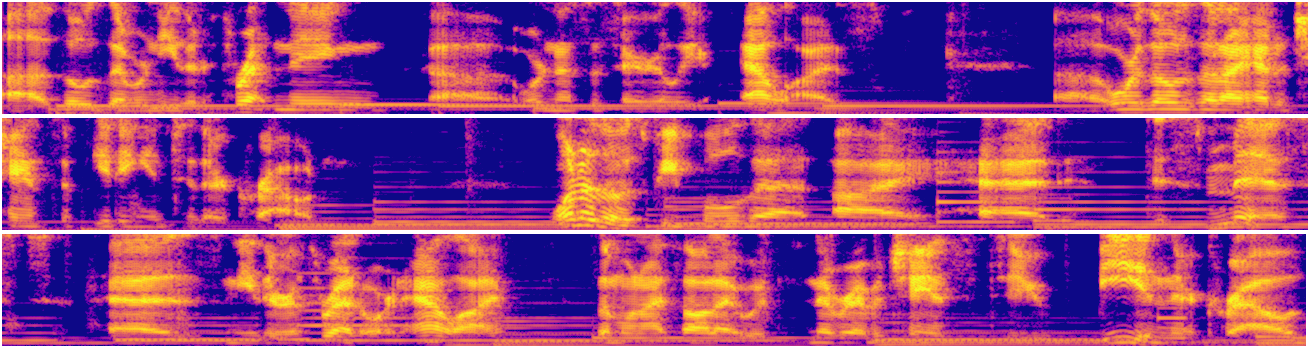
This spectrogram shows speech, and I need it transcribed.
uh, those that were neither threatening uh, or necessarily allies, uh, or those that I had a chance of getting into their crowd. One of those people that I had dismissed as neither a threat or an ally, someone I thought I would never have a chance to be in their crowd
